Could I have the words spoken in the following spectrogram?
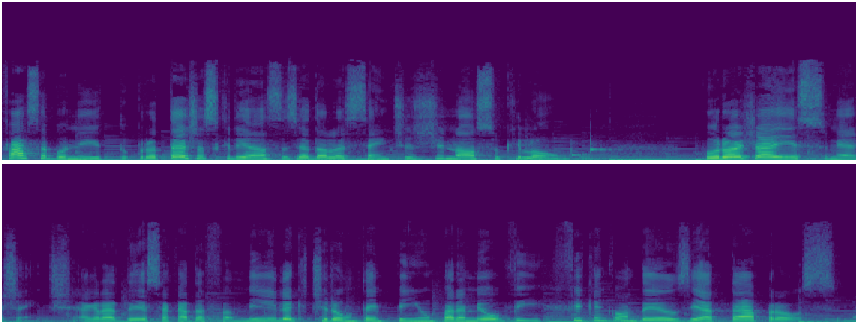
Faça bonito, proteja as crianças e adolescentes de nosso quilombo. Por hoje é isso, minha gente. Agradeço a cada família que tirou um tempinho para me ouvir. Fiquem com Deus e até a próxima.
